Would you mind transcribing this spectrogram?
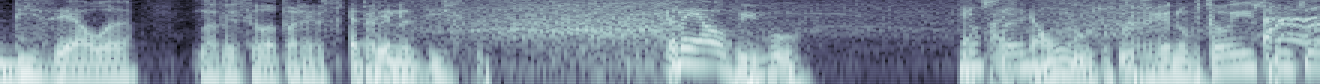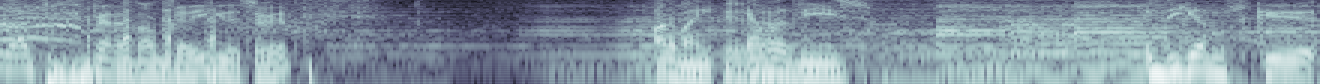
Diz ela. Lá ver se ele aparece. Apenas isto. Também é ao vivo. Não é, pá, sei. isto é um luxo. Carreguei no botão e isto começou a dar. Espera só um bocadinho, deixa eu ver. Ora bem, Exato. ela diz. Digamos que,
